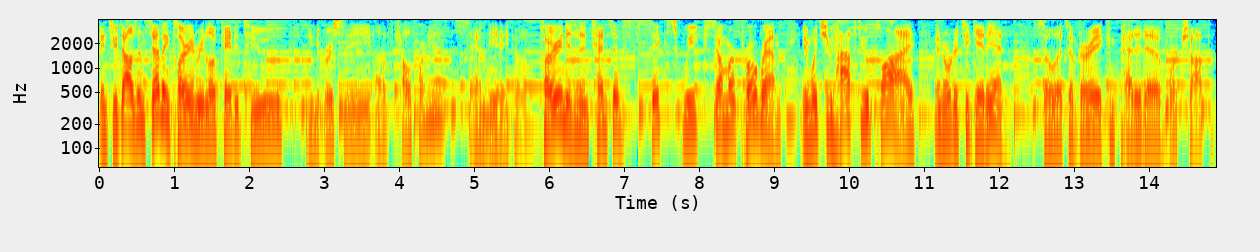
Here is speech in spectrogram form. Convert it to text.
In 2007, Clarion relocated to the University of California, San Diego. Clarion is an intensive six week summer program in which you have to apply in order to get in. So it's a very competitive workshop.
